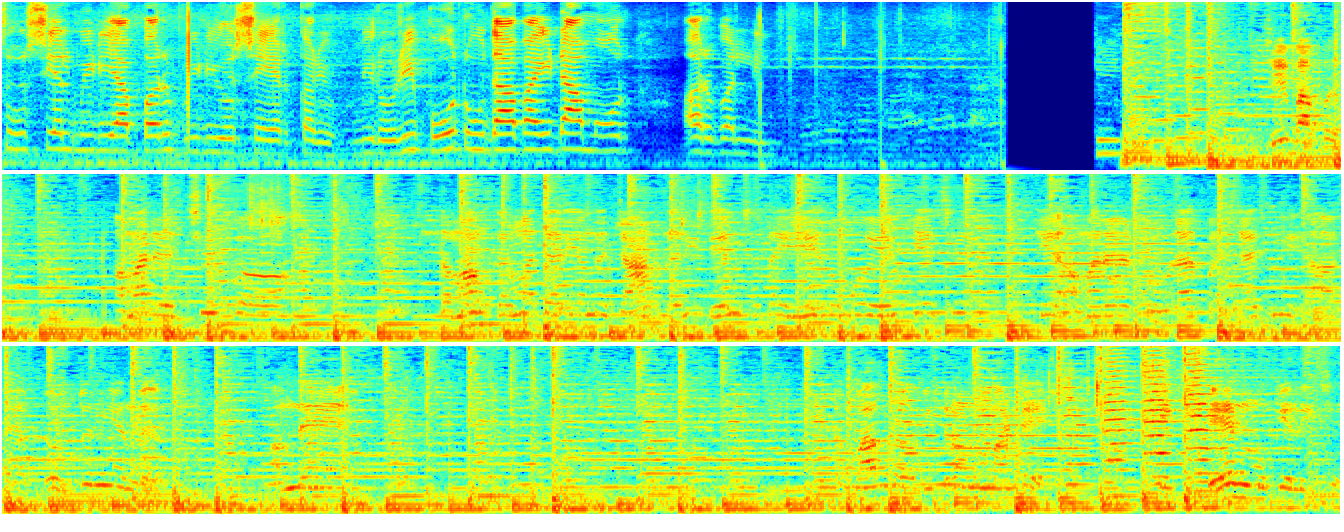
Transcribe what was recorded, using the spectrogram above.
સોશિયલ મીડિયા પર વીડિયો શેર કર્યો. Bureau report Udabhai Damor, Aravalli. જે બાબત અમારે અ, તમામ કર્મચારીઓને જાણ કરી તેમ છતાં એ લોકો એમ કહે છે કે અમારા ઢોળા પંચાયતની પોસ્ટની અંદર અમને ટપાલ વિતરણ માટે એક બેન મૂકેલી છે.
